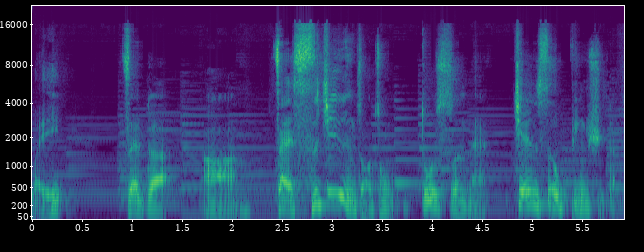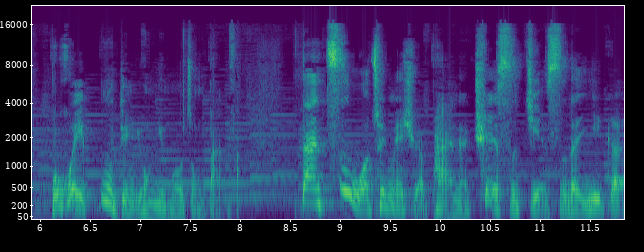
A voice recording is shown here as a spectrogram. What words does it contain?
为这个啊，在实际运作中都是呢兼收并蓄的，不会固定用于某种办法。但自我催眠学派呢，确实解释了一个。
